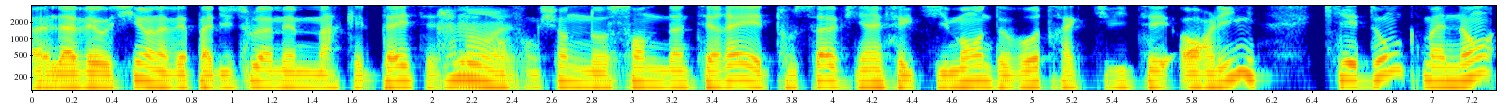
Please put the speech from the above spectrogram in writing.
euh, l'avait aussi. On n'avait pas du tout la même marketplace. C'était Ah non, en ouais. fonction de nos centres d'intérêt et tout ça vient effectivement de votre activité hors ligne qui est donc maintenant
